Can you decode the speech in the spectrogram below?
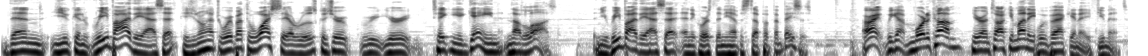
then you can rebuy the asset because you don't have to worry about the wash sale rules because you're you're taking a gain, not a loss. Then you rebuy the asset, and of course, then you have a step up in basis. All right, we got more to come here on Talking Money. We'll be back in a few minutes.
